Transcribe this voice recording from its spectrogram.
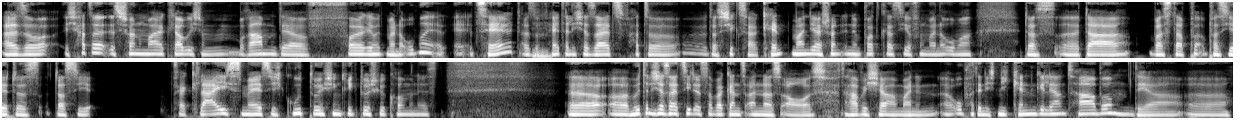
Also ich hatte es schon mal, glaube ich, im Rahmen der Folge mit meiner Oma er erzählt. Also Mhm. väterlicherseits hatte äh, das Schicksal kennt man ja schon in dem Podcast hier von meiner Oma, dass äh, da was da pa- passiert ist, dass sie vergleichsmäßig gut durch den Krieg durchgekommen ist. Äh, äh, mütterlicherseits sieht es aber ganz anders aus. Da habe ich ja meinen äh, Opa, den ich nie kennengelernt habe, der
